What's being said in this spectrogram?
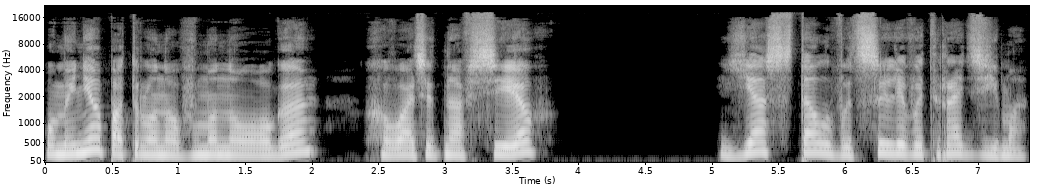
у меня патронов много, хватит на всех». Я стал выцеливать Радима.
